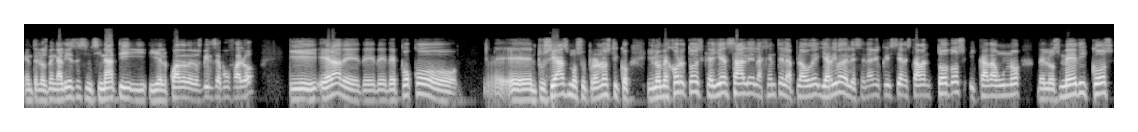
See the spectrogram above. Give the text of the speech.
entre los bengalíes de Cincinnati y, el cuadro de los Bills de Buffalo. Y era de poco eh, entusiasmo su pronóstico. Y lo mejor de todo es que ayer sale, la gente le aplaude y arriba del escenario Cristian estaban todos y cada uno de los médicos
